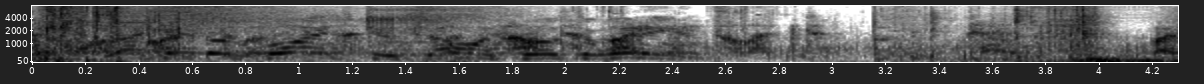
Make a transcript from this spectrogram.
Collect those points to someone close to winning. By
